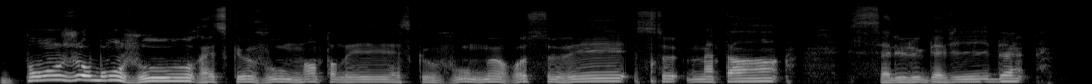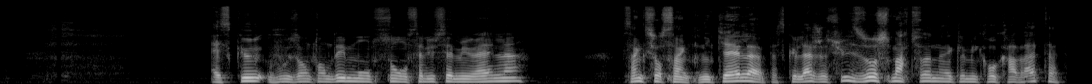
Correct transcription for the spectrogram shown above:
Bonjour, bonjour. Est-ce que vous m'entendez? Est-ce que vous me recevez ce matin? Salut Luc David. Est-ce que vous entendez mon son? Salut Samuel. 5 sur 5, nickel. Parce que là, je suis au smartphone avec le micro-cravate.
